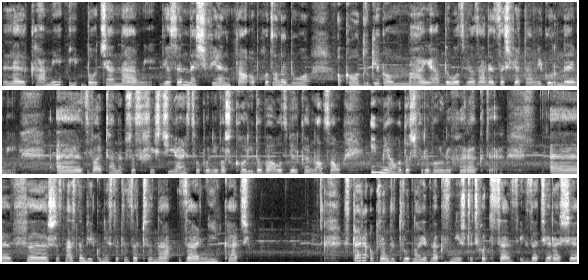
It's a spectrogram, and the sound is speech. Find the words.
lelkami i bocianami. Wiosenne święto obchodzone było około 2 maja, było związane z zaświatami górnymi. E, zwalczane przez chrześcijaństwo, ponieważ kolidowało z Wielkanocą i miało dość frywolny charakter. E, W XVI wieku niestety zaczyna zanikać. Stare obrzędy trudno jednak zniszczyć, choć sens ich zaciera się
